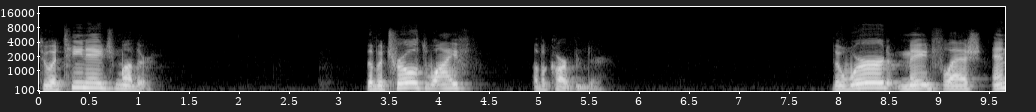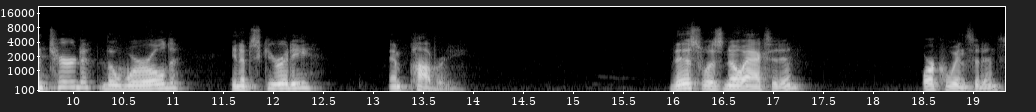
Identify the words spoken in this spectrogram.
to a teenage mother, the betrothed wife of a carpenter. The Word made flesh entered the world in obscurity and poverty. This was no accident or coincidence.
